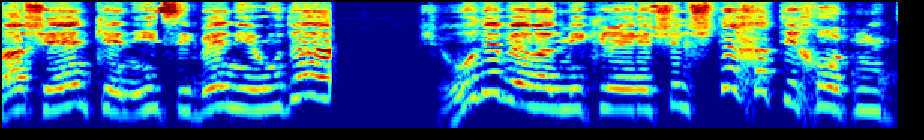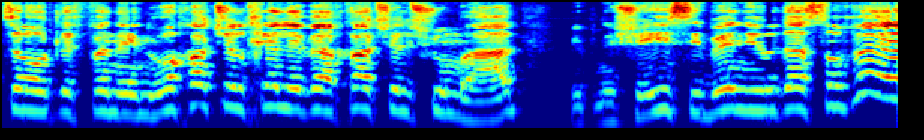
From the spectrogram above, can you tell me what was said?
מה שאין כן איסי בן יהודה, שהוא דיבר על מקרה של שתי חתיכות נמצאות לפנינו, אחת של חלב ואחת של שומן, מפני שאיסי בן יהודה סובר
